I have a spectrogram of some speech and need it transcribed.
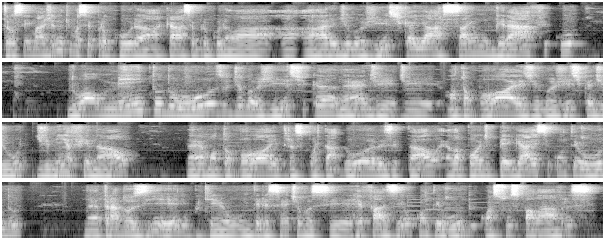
então você imagina que você procura, a Cássia procura lá a, área de logística e ah, sai um gráfico do aumento do uso de logística, né, de, de motoboys, de logística de, de linha final, né, motoboy, transportadores e tal, ela pode pegar esse conteúdo, né, traduzir ele, porque o interessante é você refazer o conteúdo com as suas palavras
